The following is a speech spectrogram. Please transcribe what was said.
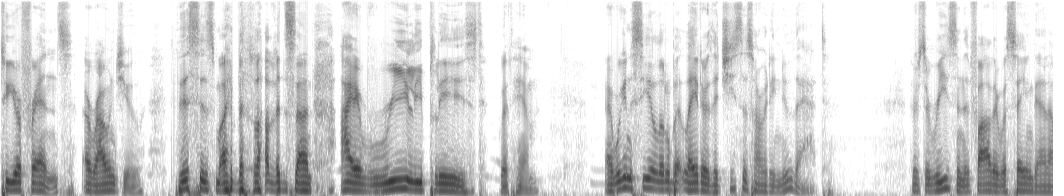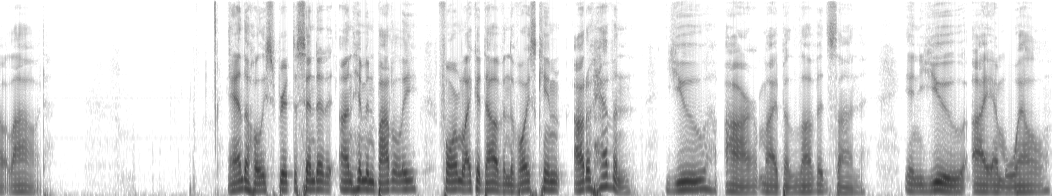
to your friends around you, This is my beloved Son. I am really pleased with him. And we're going to see a little bit later that Jesus already knew that. There's a reason that Father was saying that out loud. And the Holy Spirit descended on him in bodily form like a dove, and the voice came out of heaven You are my beloved Son. In you I am well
